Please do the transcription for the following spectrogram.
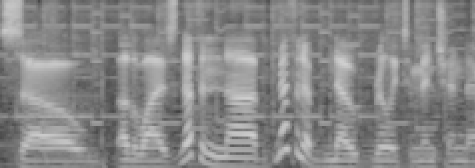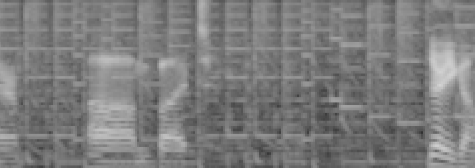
So otherwise, nothing, uh, nothing of note really to mention there. Um, but there you go.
